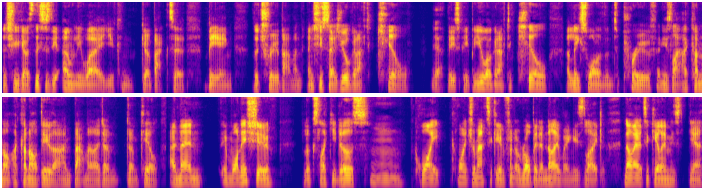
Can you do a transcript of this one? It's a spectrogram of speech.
And she goes, "This is the only way you can go back to being the true Batman." And she says, "You're going to have to kill." Yeah. These people, you are going to have to kill at least one of them to prove. And he's like, I cannot, I cannot do that. I'm Batman. I don't, don't kill. And then in one issue, looks like he does Mm. quite quite dramatically in front of Robin and Nightwing. He's like, "No, I had to kill him." He's yeah,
